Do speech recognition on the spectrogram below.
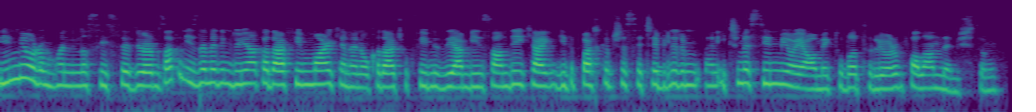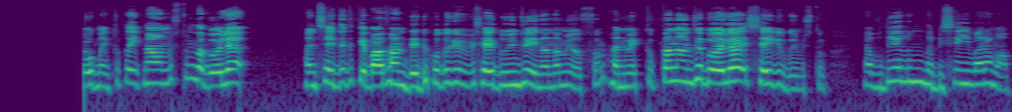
bilmiyorum hani nasıl hissediyorum. Zaten izlemediğim dünya kadar film varken hani o kadar çok film izleyen bir insan değilken gidip başka bir şey seçebilirim. Hani içime sinmiyor ya o mektubu hatırlıyorum falan demiştim. Çok mektupla ikna olmuştum da böyle Hani şey dedik ya bazen dedikodu gibi bir şey duyunca inanamıyorsun. Hani mektuptan önce böyle şey gibi duymuştum. Ya Woody Allen'ın da bir şeyi var ama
